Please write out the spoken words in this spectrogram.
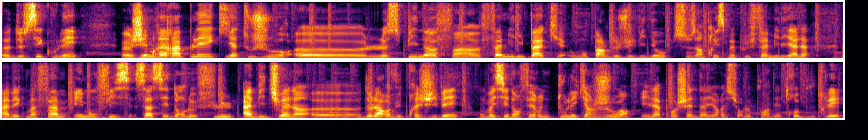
euh, de s'écouler. Euh, j'aimerais rappeler qu'il y a toujours le spin-off hein, Family Pack où on parle de jeux vidéo sous un prisme plus familial avec ma femme et mon fils. Ça, c'est dans le flux habituel hein, de la revue de presse JV. On va essayer d'en faire une tous les 15 jours et la prochaine d'ailleurs est sur le point d'être bouclée.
